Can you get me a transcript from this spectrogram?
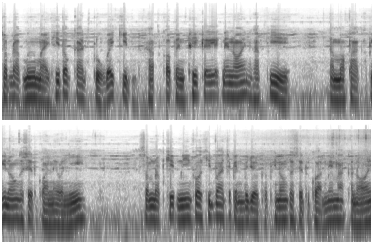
สำหรับมือใหม่ที่ต้องการปลูกไว้กินครับก็เป็นทริคเล็กๆน้อยๆนะครับที่นำมาฝากกับพี่น้องเกษตรกรในวันนี้ สำหรับคลิปนี้ก็คิดว่าจะเป็นประโยชน์กับพี่น้องเกษตรกรไม่มากก็น้อย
